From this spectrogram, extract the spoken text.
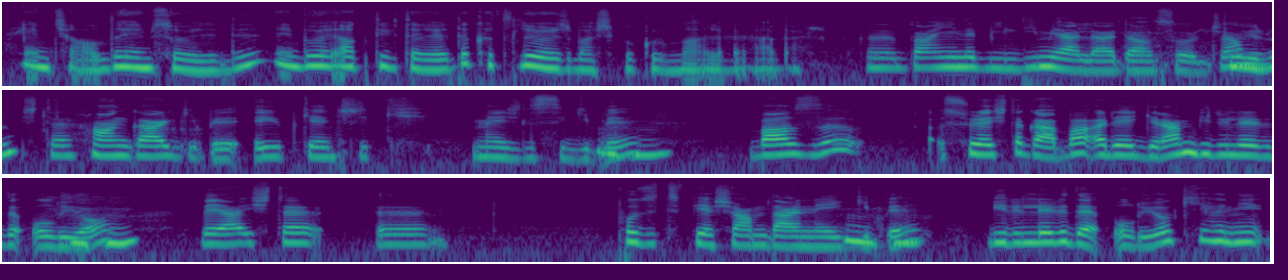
Hem çaldı hem söyledi. Yani böyle aktivitelere de katılıyoruz başka kurumlarla beraber. Ee, ben yine bildiğim yerlerden soracağım. Buyurun. İşte Hangar gibi, Eyüp Gençlik Meclisi gibi. Hı hı. Bazı süreçte galiba araya giren birileri de oluyor. Hı hı. Veya işte e, Pozitif Yaşam Derneği gibi hı hı. birileri de oluyor ki hani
